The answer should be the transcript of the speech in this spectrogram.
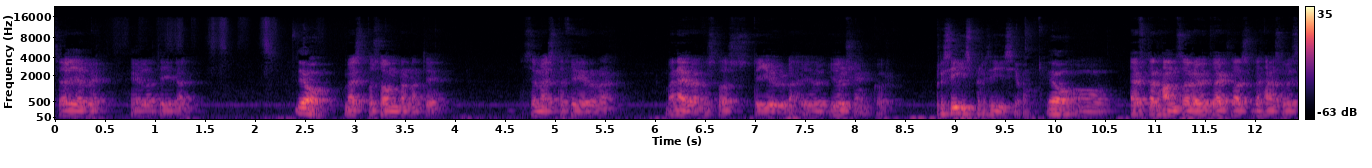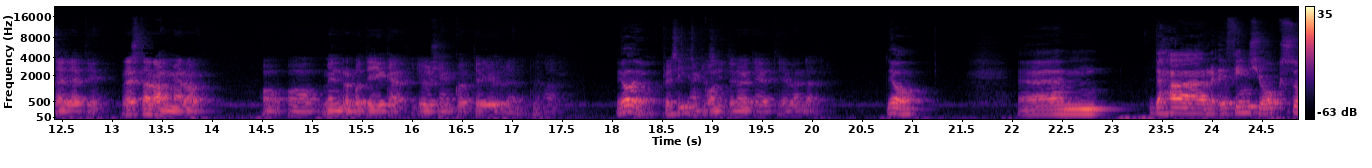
säljer vi hela tiden. Ja, Mest på somrarna till semesterfirare. Men även förstås till jul, jul, julskinkor. precis, precis ja. Ja, Och efterhand så har det utvecklats det här så vi säljer till restauranger och, och, och mindre butiker julskinkor till julen. Att vi har ja, ja precis, en precis. kontinuitet även där. Ja. Ehm, det här det finns ju också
